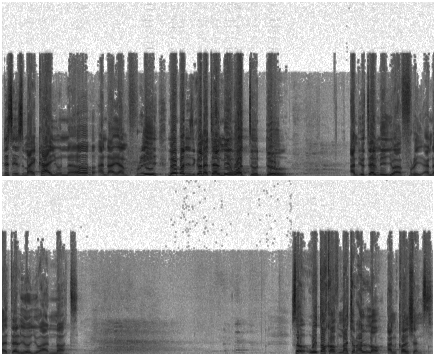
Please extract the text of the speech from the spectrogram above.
this is my car, you know, and I am free. Nobody's going to tell me what to do. And you tell me you are free, and I tell you you are not. so we talk of natural law and conscience.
